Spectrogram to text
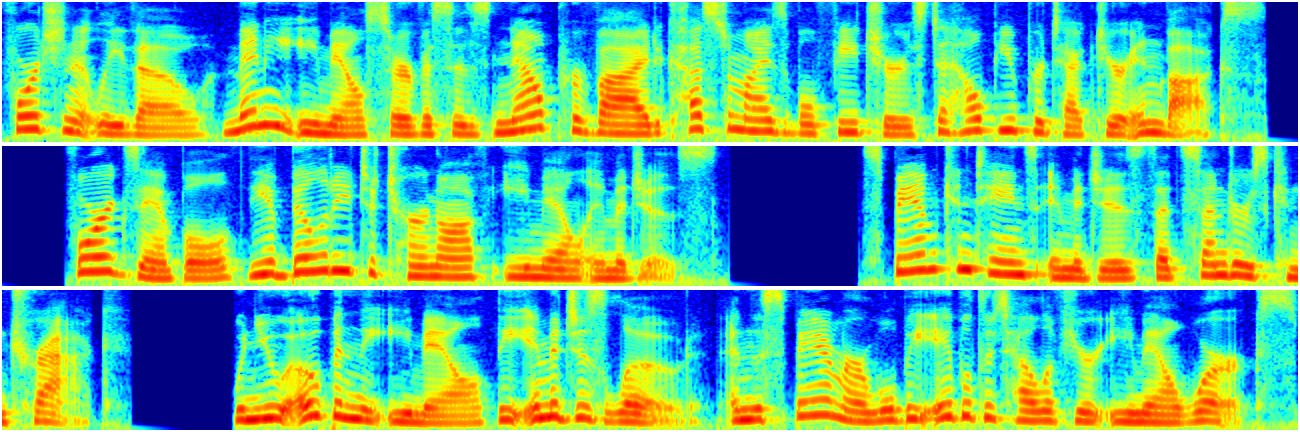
Fortunately, though, many email services now provide customizable features to help you protect your inbox. For example, the ability to turn off email images. Spam contains images that senders can track. When you open the email, the images load, and the spammer will be able to tell if your email works,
